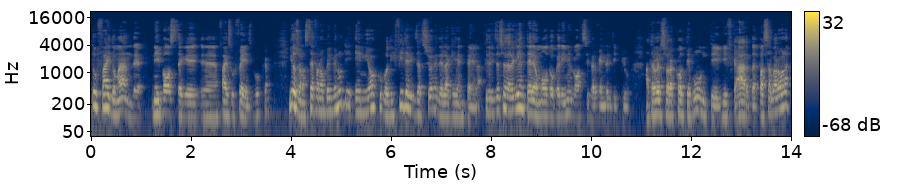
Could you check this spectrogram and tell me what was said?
tu fai domande nei post che eh, fai su Facebook? Io sono Stefano Benvenuti e mi occupo di fidelizzazione della clientela. Fidelizzazione della clientela è un modo per i negozi per vendere di più. Attraverso raccolte punti, gift card, passaparola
